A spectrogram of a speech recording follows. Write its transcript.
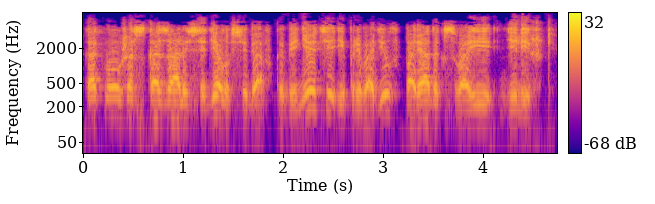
как мы уже сказали, сидел у себя в кабинете и приводил в порядок свои делишки.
